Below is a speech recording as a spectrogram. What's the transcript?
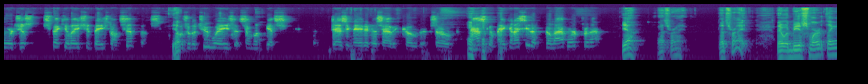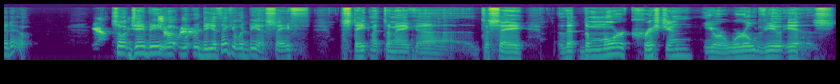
or just speculation based on symptoms. Yep. Those are the two ways that someone gets designated as having COVID. So ask them, hey, can I see the, the lab work for that? Yeah, that's right. That's right. That would be a smart thing to do. Yeah. So, JB, So- w- w- do you think it would be a safe statement to make uh, to say that the more Christian your worldview is,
